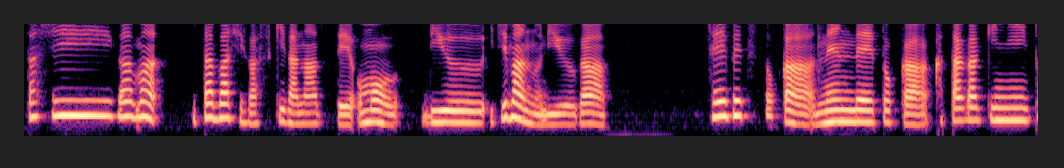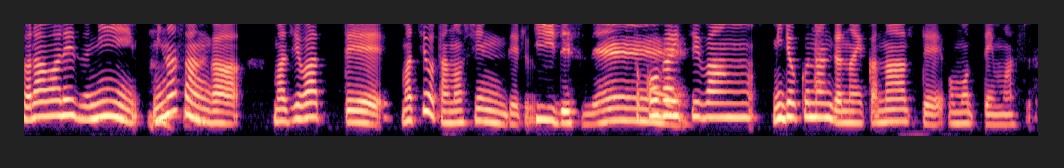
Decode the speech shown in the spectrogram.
私がまあ板橋が好きだなって思う理由一番の理由が性別とか年齢とか肩書きにとらわれずにうん皆さんが交わって街を楽しんでる、いいですね。そこが一番魅力なんじゃないかなって思っています。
